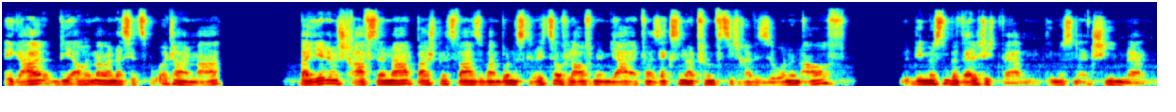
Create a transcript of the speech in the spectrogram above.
Egal, wie auch immer man das jetzt beurteilen mag. Bei jedem Strafsenat beispielsweise beim Bundesgerichtshof laufen im Jahr etwa 650 Revisionen auf. Die müssen bewältigt werden, die müssen entschieden werden.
